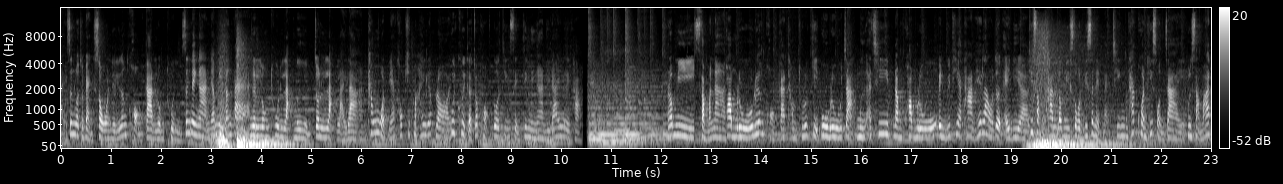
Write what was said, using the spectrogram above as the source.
ส์ซึ่งเราจะแบ่งโซนในเรื่องของการลงทุน ซึ่งในงานนี้มีตั้งแต่เงินลงทุนหลักหมื่น จนหลักหลายล้าน ทั้งหมดเนี้ยเขาคิดมาให้เรียบร้อย พูดคุยกับเจ้าของตัวจริงเสียงจริงในงานนี้ได้เลยค่ะ เรามีสัมมนาความรู้เรื่องของการทำธุรกิจกูรูจากมืออาชีพนำความรู้เป็นวิทยาทานให้เราเกิดไอเดีย ที่สำคัญเรามีโซน business matching ถ้าคนที่สนใจ คุณสามารถ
